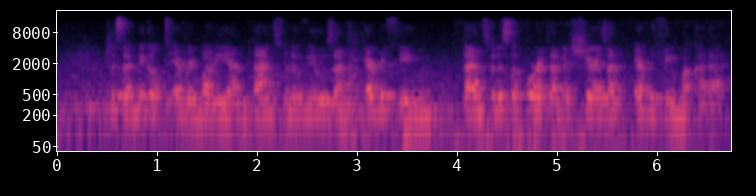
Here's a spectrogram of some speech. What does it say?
She said big up to everybody and thanks for the views and everything. Thanks for the support and the shares and everything back at that.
